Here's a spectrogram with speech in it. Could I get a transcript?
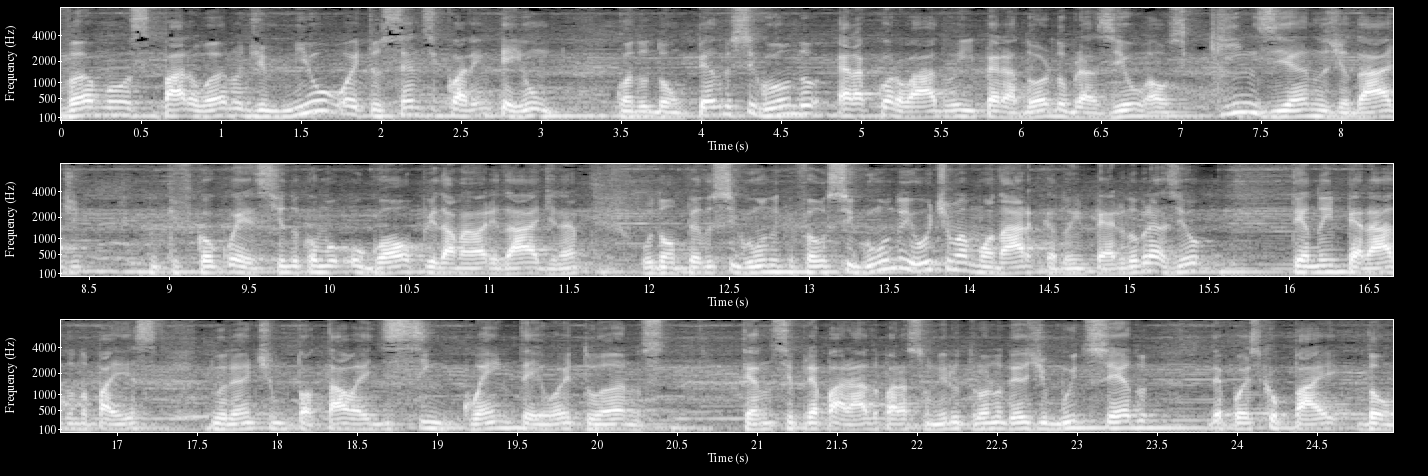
vamos para o ano de 1841, quando Dom Pedro II era coroado imperador do Brasil aos 15 anos de idade, o que ficou conhecido como o golpe da maioridade, né? O Dom Pedro II, que foi o segundo e último monarca do Império do Brasil, tendo imperado no país durante um total de 58 anos, tendo se preparado para assumir o trono desde muito cedo, depois que o pai, Dom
